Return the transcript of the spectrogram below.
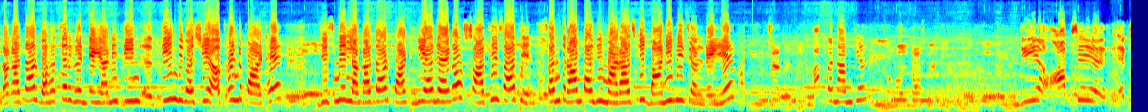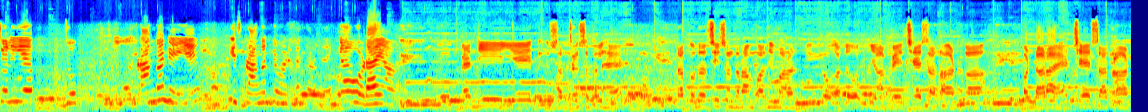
लगातार बहत्तर घंटे यानी तीन तीन दिवसीय अखंड पाठ है जिसमें लगातार पाठ किया जाएगा और साथ ही साथ संत रामपाल जी महाराज की बानी भी चल रही है। आपका नाम क्या है? जी आपसे एक्चुअली ये जो प्रांगण है ये। इस प्रांगण के बारे में क्या हो? रहा है यहाँ? बहन जी ये सत्संग स्थल है। तत्वदर्शी संत रामपाल जी महाराज जी का जो यहाँ पे छः सात आठ का भंडारा है। छः सात आठ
